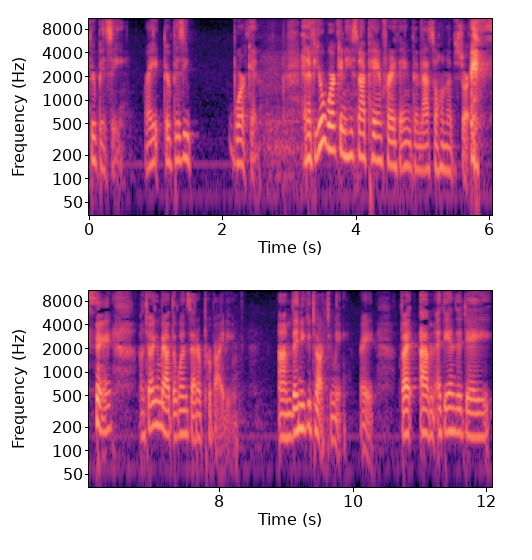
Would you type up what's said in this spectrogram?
They're busy, right? They're busy working. And if you're working, he's not paying for anything, then that's a whole nother story. I'm talking about the ones that are providing. Um, then you could talk to me, right? But um, at the end of the day,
